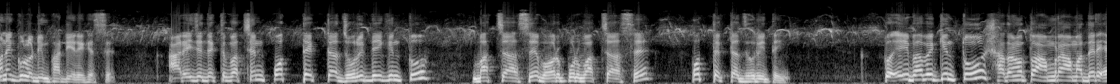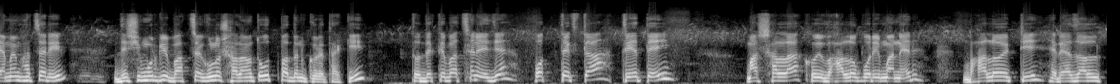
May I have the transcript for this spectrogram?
অনেকগুলো ডিম ফাটিয়ে রেখেছে। আর এই যে দেখতে পাচ্ছেন, প্রত্যেকটা ঝুড়িতেই কিন্তু বাচ্চা আছে, ভরপুর বাচ্চা আছে, প্রত্যেকটা ঝুড়িতেই। তো এইভাবে কিন্তু সাধারণত আমরা আমাদের এম এম হাচারির দেশি মুরগির বাচ্চাগুলো সাধারণত উৎপাদন করে থাকি। তো দেখতে পাচ্ছেন, এই যে প্রত্যেকটা ট্রেতেই মার্শাল্লাহ খুবই ভালো পরিমাণের, ভালো একটি রেজাল্ট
